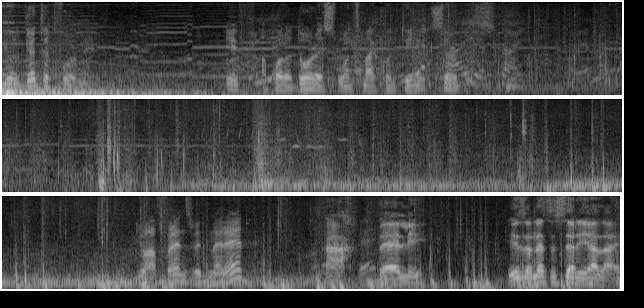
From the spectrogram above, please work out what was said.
You'll get it for me. If Apollodorus wants my continued service. You are friends with Mered? Ah, barely. He's a necessary ally.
